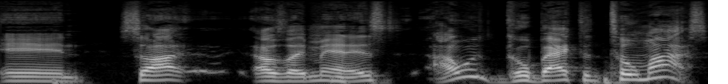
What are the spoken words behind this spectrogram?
And so I, I was like, man, it's I would go back to Tomas.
